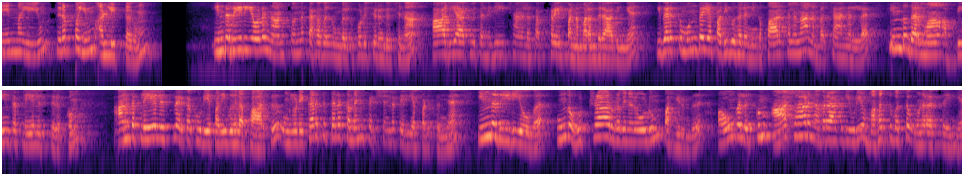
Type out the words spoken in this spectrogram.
மேன்மையையும் சிறப்பையும் அள்ளித்தரும். இந்த வீடியோவில் நான் சொன்ன தகவல் உங்களுக்கு பிடிச்சிருந்துச்சுன்னா ஆத்தியாத்மிக நிதி சேனலை சப்ஸ்கிரைப் பண்ண மறந்துடாதீங்க. இதற்கு முந்தைய பதிவுகளை நீங்கள் பார்க்கலனா நம்ம சேனலில் ஹிந்து தர்மா அப்படின்ற பிளேலிஸ்ட் இருக்கும். அந்த பிளேலிஸ்ட்ல இருக்கக்கூடிய பதிவுகளை பார்த்து உங்களுடைய கருத்துக்களை கமெண்ட் செக்ஷன்ல தெரியப்படுத்துங்க. இந்த வீடியோவை உங்க உற்றார் உறவினரோடும் பகிர்ந்து அவங்களுக்கும் ஆஷாட நவராத்திரியுடைய மகத்துவத்தை உணர செய்யுங்க.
